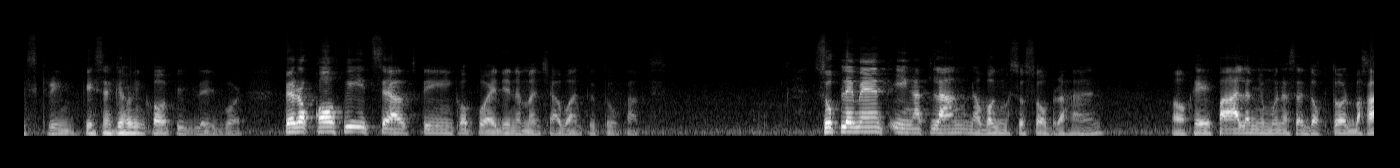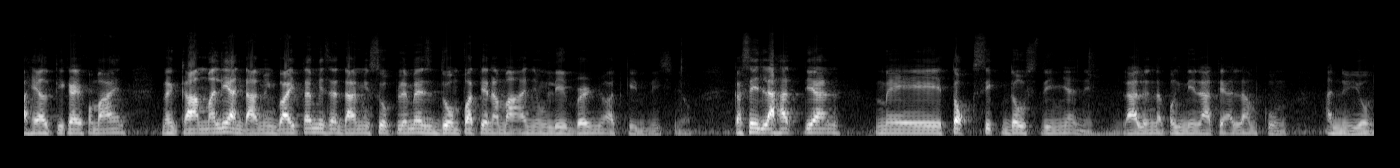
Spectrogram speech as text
ice cream kaysa gawing coffee flavor. Pero coffee itself, tingin ko pwede naman siya 1 to 2 cups. Supplement, ingat lang na huwag masosobrahan. Okay? Paalam nyo muna sa doktor. Baka healthy kayo kumain. Nagkamali, ang daming vitamins, ang daming supplements, doon pa tinamaan yung liver nyo at kidneys nyo. Kasi lahat yan, may toxic dose din yan eh. Lalo na pag hindi natin alam kung ano yun.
